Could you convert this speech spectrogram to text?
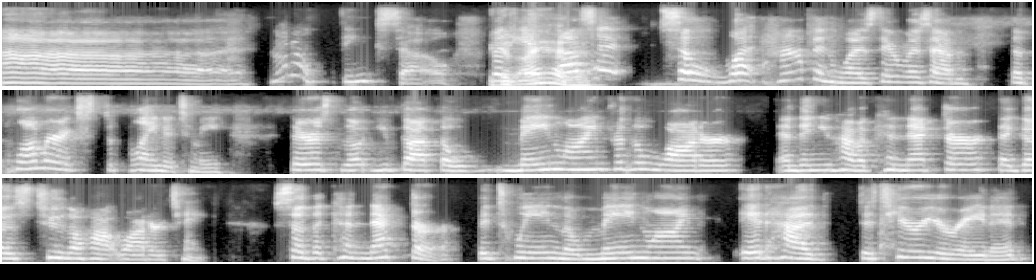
Uh I don't think so. But I it had a- wasn't so what happened was there was um the plumber explained it to me. There's the you've got the main line for the water, and then you have a connector that goes to the hot water tank. So the connector between the main line, it had deteriorated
